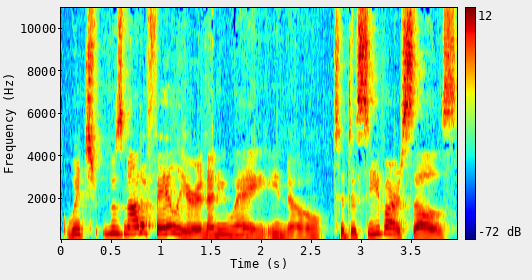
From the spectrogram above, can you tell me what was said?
which was not a failure in any way. You know, to deceive ourselves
